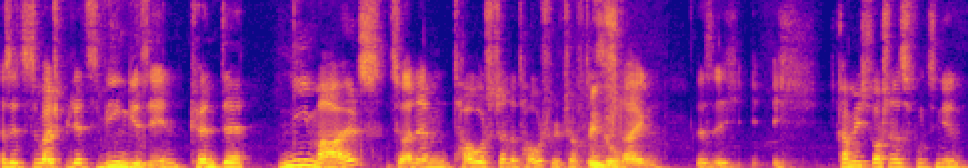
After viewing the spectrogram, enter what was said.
Also jetzt zum Beispiel jetzt Wien gesehen, könnte niemals zu einem Tausch, zu einer Tauschwirtschaft Wieso? umsteigen. Das ich, ich kann mir nicht vorstellen, dass es funktionieren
